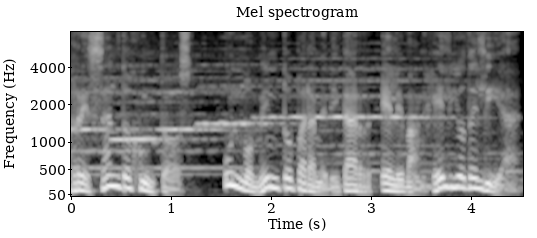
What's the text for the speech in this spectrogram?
Rezando juntos, un momento para meditar el Evangelio del Día.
